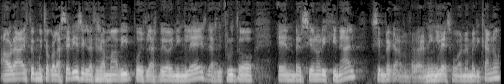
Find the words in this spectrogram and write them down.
Ahora estoy mucho con las series y gracias a Mavi pues las veo en inglés, las disfruto en versión original siempre que, en inglés o en americano,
